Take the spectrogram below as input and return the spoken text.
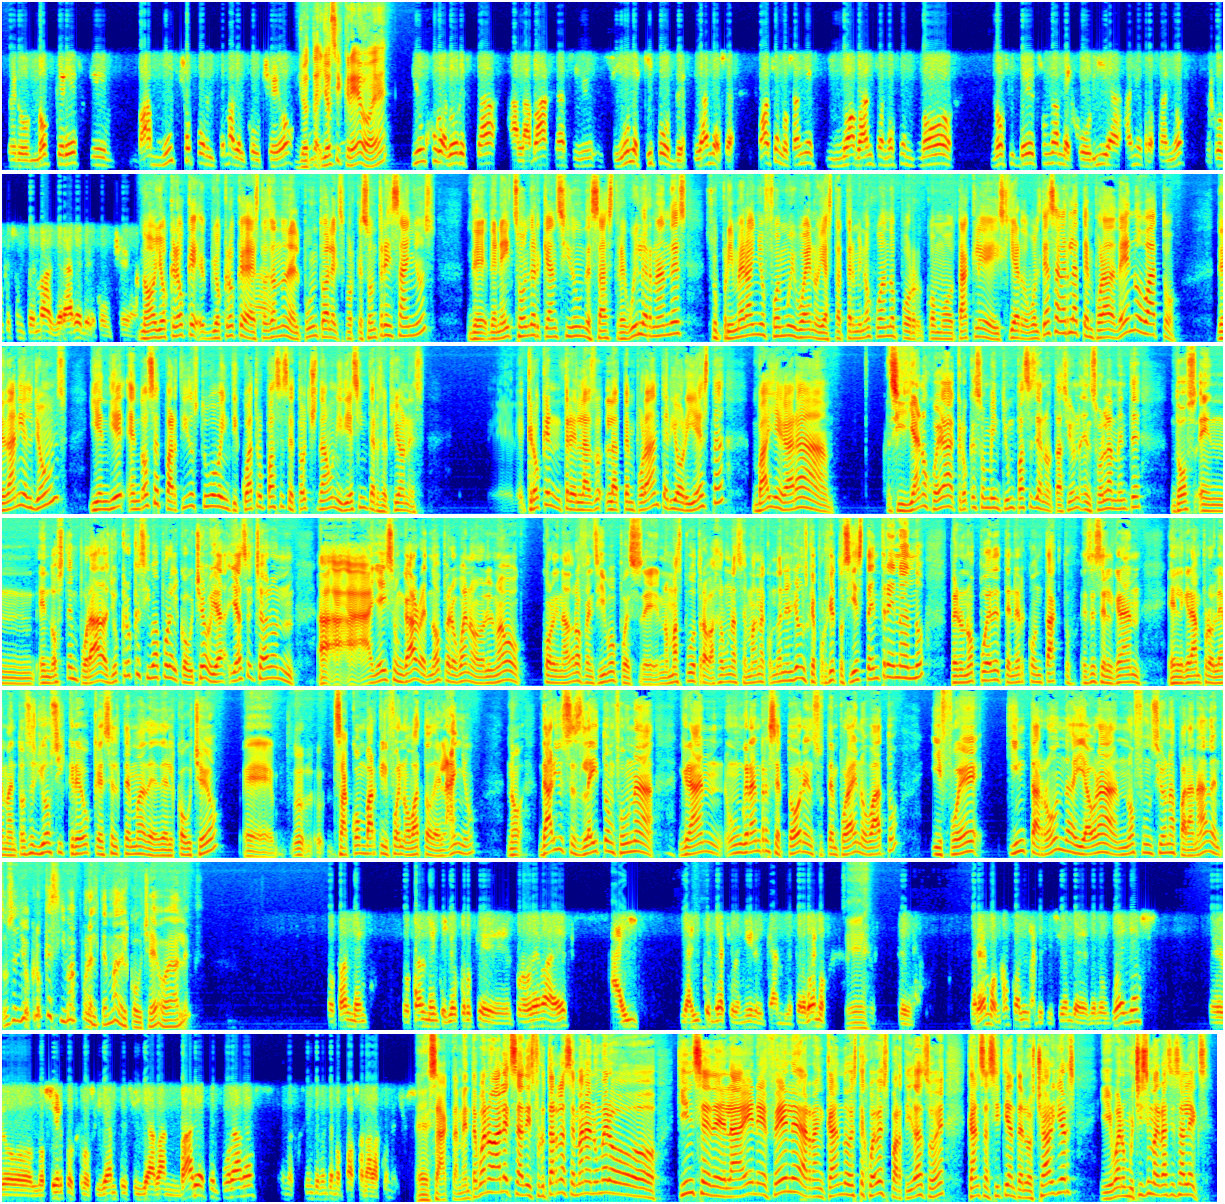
Pero, ¿no crees que va mucho por el tema del cocheo? Yo, yo sí creo, ¿eh? Si un jugador está a la baja, si, si un equipo de plano, o sea, pasan los años y no avanza, no no no ves una mejoría año tras año, yo creo que es un tema grave del cocheo. No, yo creo que yo creo que estás dando en el punto, Alex, porque son tres años de, Nate Solder que han sido un desastre. Will Hernández, su primer año fue muy bueno y hasta terminó jugando por como tackle izquierdo. Volteas a ver la temporada de novato de Daniel Jones y en, en 12 partidos tuvo 24 pases de touchdown y 10 intercepciones creo que entre la temporada anterior y esta va a llegar a, si ya no juega, creo que son 21 pases de anotación en solamente dos, en, en dos temporadas. Yo creo que sí va por el cocheo. Ya, ya se echaron a, Jason Garrett, ¿no? Pero bueno, el nuevo coordinador ofensivo, pues eh, nomás pudo trabajar una semana con Daniel Jones, que por cierto sí está entrenando, pero no puede tener contacto. Ese es el gran, el gran problema. Entonces yo sí creo que es el tema de, del cocheo eh, Barkley fue novato del año. No, Darius Slayton fue una gran, un gran receptor en su temporada de novato y fue quinta ronda y ahora no funciona para nada. Entonces yo creo que sí va por el tema del cocheo, ¿eh, Alex? Totalmente, totalmente. Yo creo que el problema es ahí y ahí tendría que venir el cambio. Pero bueno, este, veremos ¿no? cuál es la decisión de los dueños pero lo cierto es que los gigantes sí ya van varias temporadas en las que simplemente no pasa nada con ellos. Exactamente. Bueno, Alex, a disfrutar la semana número 15 de la NFL, arrancando este jueves partidazo, ¿eh? Kansas City ante los Chargers. Y bueno, muchísimas gracias, Alex.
